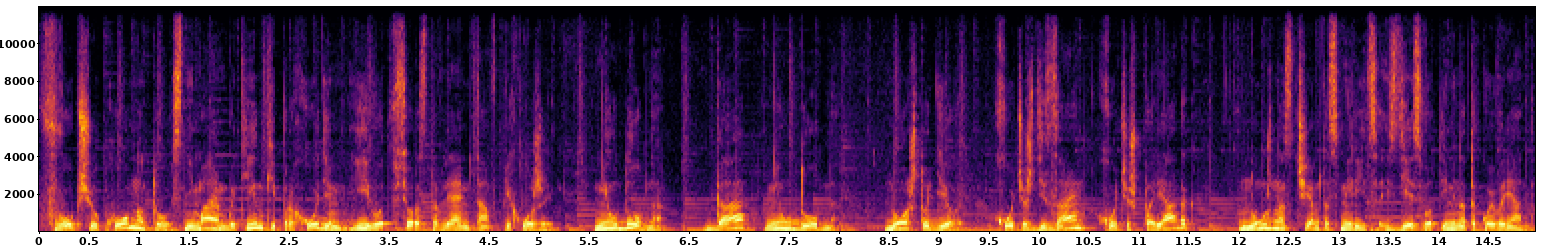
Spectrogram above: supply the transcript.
в общую комнату, снимаем ботинки, проходим и вот все расставляем там в прихожей. Неудобно. Да, неудобно. Но а что делать? Хочешь дизайн, хочешь порядок, нужно с чем-то смириться. И здесь вот именно такой вариант.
